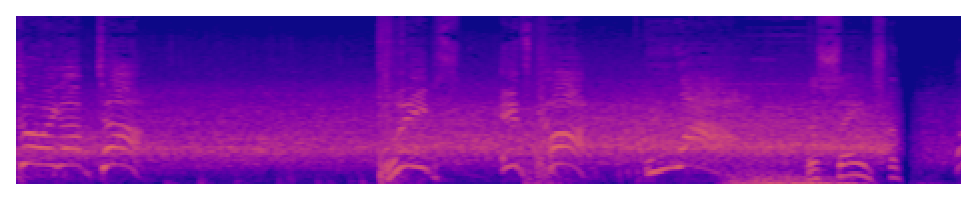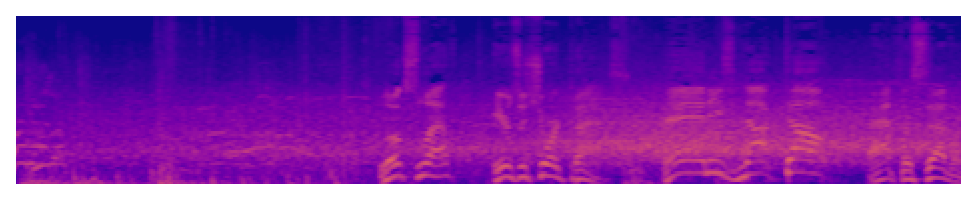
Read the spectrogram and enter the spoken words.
Going up top. Leaps. It's caught. Wow. The Saints... Looks left. Here's a short pass. And he's knocked out at the seven.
